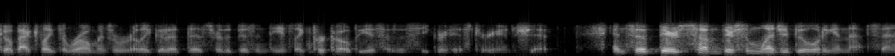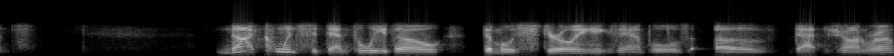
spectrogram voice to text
go back to like the Romans were really good at this, or the Byzantines, like Procopius has a secret history and shit. And so there's some there's some legibility in that sense. Not coincidentally, though, the most sterling examples of that genre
